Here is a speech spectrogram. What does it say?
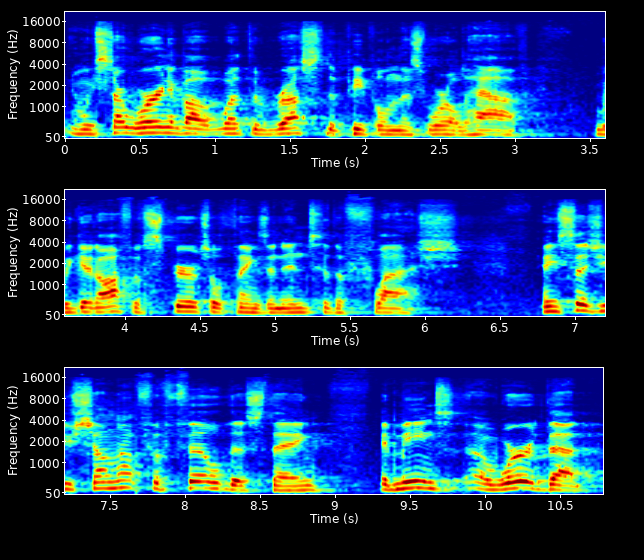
And we start worrying about what the rest of the people in this world have. We get off of spiritual things and into the flesh. And he says, You shall not fulfill this thing. It means a word that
